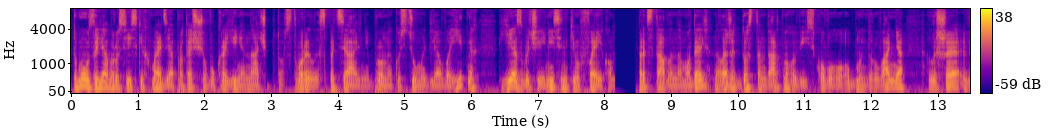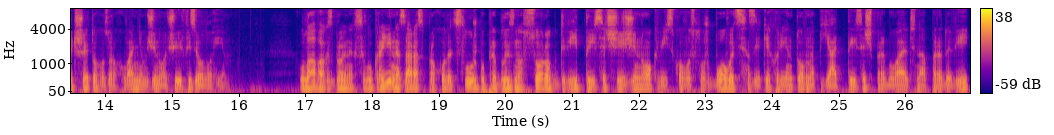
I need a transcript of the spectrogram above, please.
Тому заяви російських медіа про те, що в Україні, начебто, створили спеціальні бронекостюми для вагітних, є звичайнісіньким фейком. Представлена модель належить до стандартного військового обмундирування, лише відшитого з урахуванням жіночої фізіології. У лавах Збройних сил України зараз проходить службу приблизно 42 тисячі жінок військовослужбовець, з яких орієнтовно 5 тисяч перебувають на передовій,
